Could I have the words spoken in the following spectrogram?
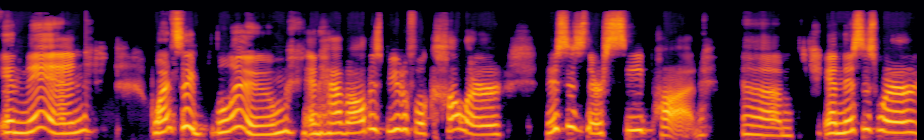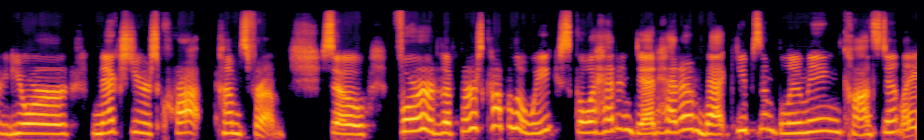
And then once they bloom and have all this beautiful color, this is their seed pod. Um, and this is where your next year's crop comes from. So for the first couple of weeks, go ahead and deadhead them. That keeps them blooming constantly.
